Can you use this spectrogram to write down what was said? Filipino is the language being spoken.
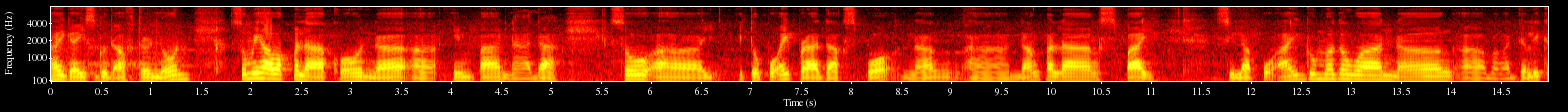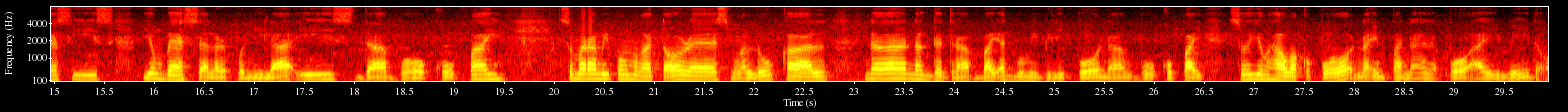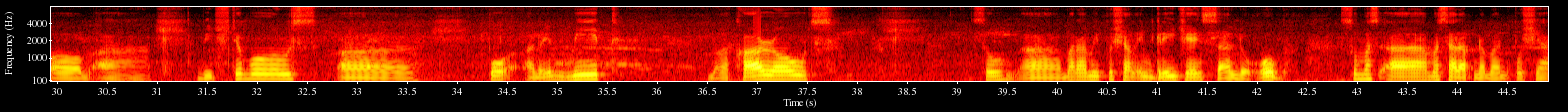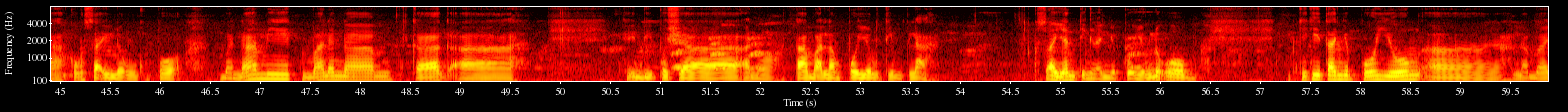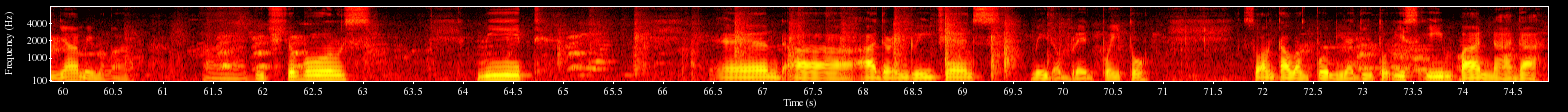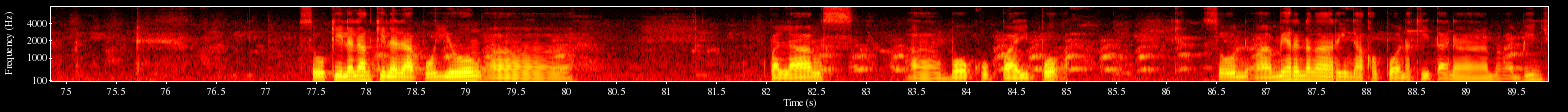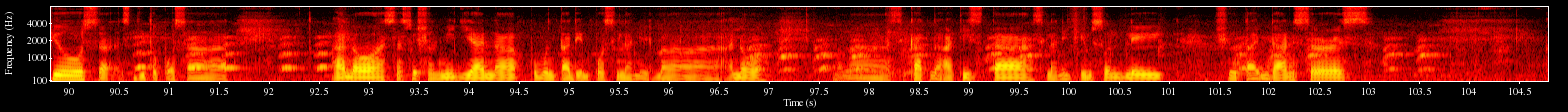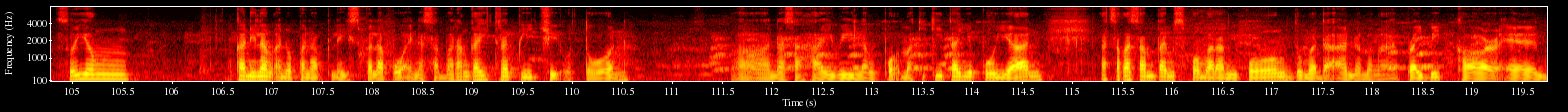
Hi guys, good afternoon. So may hawak pala ako na ah, empanada. So ah, ito po ay products po ng ah, ng palang Spy. Sila po ay gumagawa ng ah, mga delicacies. Yung bestseller po nila is the Boko Pie. So marami pong mga tourist, mga local na nagda-drop by at bumibili po ng buko pie. So yung hawak ko po na empanada po ay made of ah, vegetables, ah, po ano yun, meat, mga carrots. So ah, marami po siyang ingredients sa loob. So mas ah, masarap naman po siya kung sa Ilonggo po manamit, mananam, kag ah, hindi po siya ano, tama lang po yung timpla. So ayan, tingnan niyo po yung loob. Kikita niyo po yung ah, laman niya, may mga ah, vegetables, meat, and ah, other ingredients made of bread po ito. So ang tawag po nila dito is empanada. So kilalang kilala po yung ah, palangs ah, Boko Pie po. So ah, meron na nga rin ako po nakita na mga videos sa, dito po sa ano sa social media na pumunta din po sila ni mga ano mga sikat na artista, sila ni Jameson Blake, Showtime dancers. So yung kanilang ano pala place pala po ay nasa Barangay Trapiche, Oton. Ah, nasa highway lang po. Makikita niyo po 'yan. At saka sometimes po marami pong dumadaan na mga private car and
